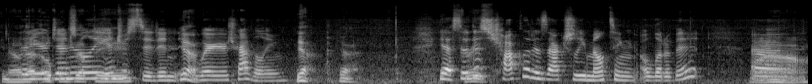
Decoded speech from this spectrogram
you know that, that you're opens up genuinely the- interested in, Yeah. in where you're traveling. Yeah. Yeah. Yeah, so Great. this chocolate is actually melting a little bit. Wow. Um,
